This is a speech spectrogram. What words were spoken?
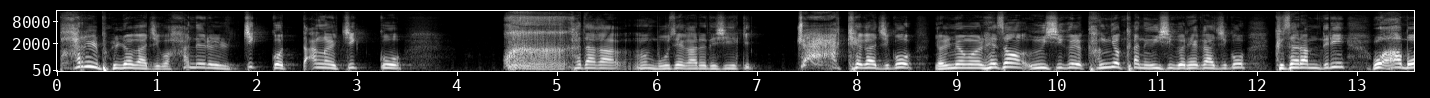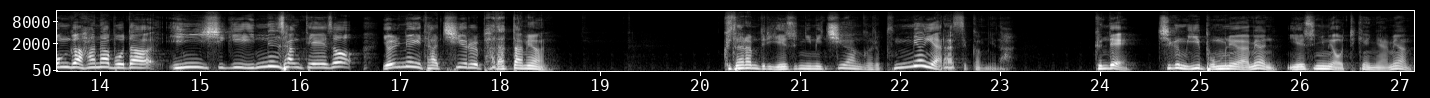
팔을 벌려 가지고 하늘을 찍고 땅을 찍고 확 하다가 어, 모세 가르듯이 이렇게 쫙 해가지고 열 명을 해서 의식을 강력한 의식을 해가지고 그 사람들이 와 뭔가 하나보다 인식이 있는 상태에서 열 명이 다 치유를 받았다면 그 사람들이 예수님이 치유한 것을 분명히 알았을 겁니다. 근데 지금 이 본문에 가면 예수님이 어떻게 했냐면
